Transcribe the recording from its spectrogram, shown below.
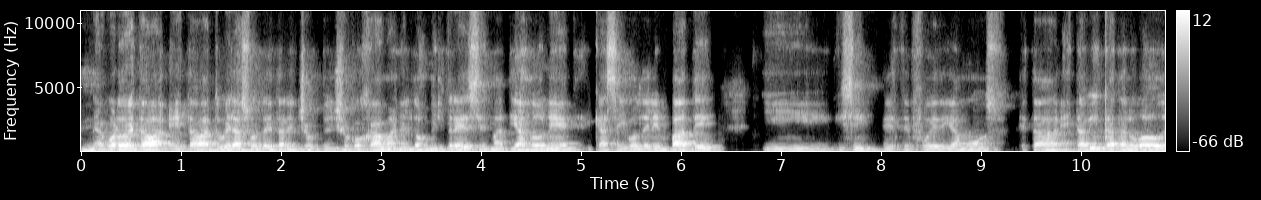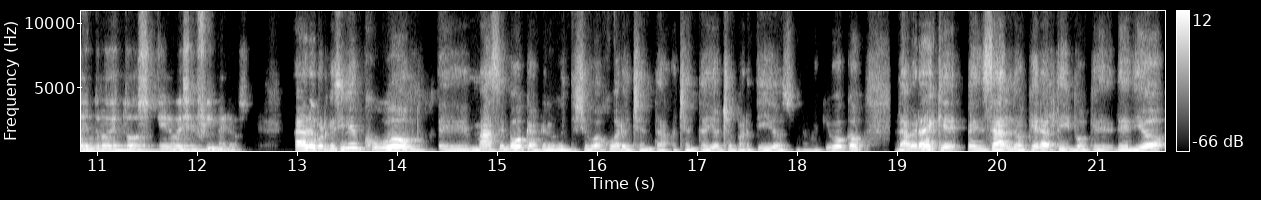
Me acuerdo que estaba, estaba, tuve la suerte de estar en, Yokohama en el 2003, es Matías Donet, que hace el gol del empate, y, sí, este fue, digamos, está, está bien catalogado dentro de estos héroes efímeros. Claro, porque si bien jugó eh, más en Boca, creo que llegó a jugar 80, 88 partidos, si no me equivoco, la verdad es que pensando que era el tipo que le dio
